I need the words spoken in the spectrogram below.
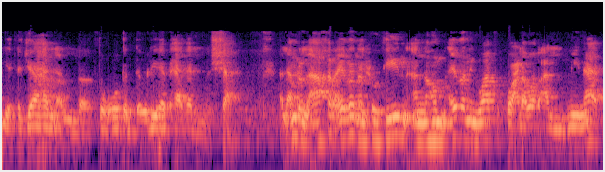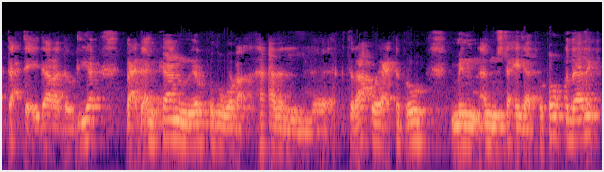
يتجاهل الضغوط الدولية بهذا الشأن. الأمر الآخر أيضا الحوثيين أنهم أيضا يوافقوا على وضع الميناء تحت إدارة دولية بعد أن كانوا يرفضوا وضع هذا الاقتراح ويعتبروه من المستحيلات وفوق ذلك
